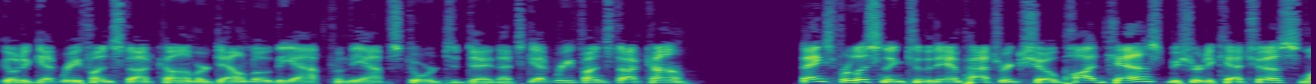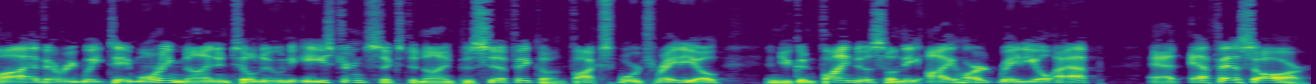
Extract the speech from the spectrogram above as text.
Go to getrefunds.com or download the app from the App Store today. That's getrefunds.com. Thanks for listening to the Dan Patrick Show podcast. Be sure to catch us live every weekday morning, 9 until noon Eastern, 6 to 9 Pacific on Fox Sports Radio. And you can find us on the iHeartRadio app at FSR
